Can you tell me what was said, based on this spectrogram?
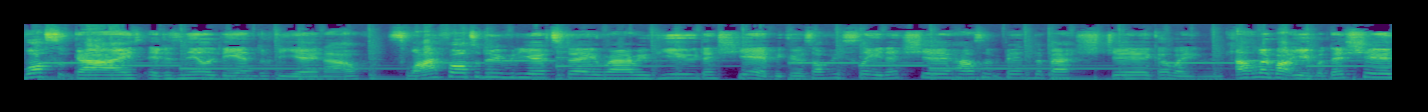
What's up guys, it is nearly the end of the year now, so I thought to do a video today where I review this year because obviously this year hasn't been the best year going. I don't know about you, but this year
